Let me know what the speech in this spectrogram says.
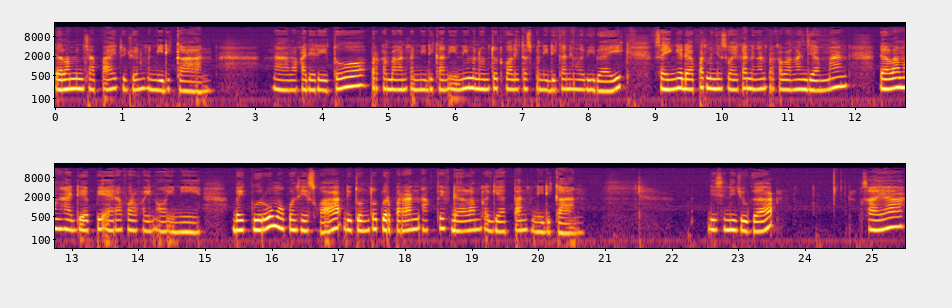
dalam mencapai tujuan pendidikan. Nah, maka dari itu, perkembangan pendidikan ini menuntut kualitas pendidikan yang lebih baik sehingga dapat menyesuaikan dengan perkembangan zaman dalam menghadapi era 4.0 ini. Baik guru maupun siswa dituntut berperan aktif dalam kegiatan pendidikan. Di sini juga saya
